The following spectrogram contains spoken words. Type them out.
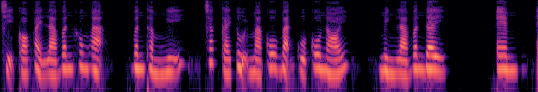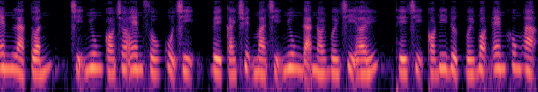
chị có phải là Vân không ạ? Vân thầm nghĩ, chắc cái tụi mà cô bạn của cô nói. Mình là Vân đây. Em, em là Tuấn, chị Nhung có cho em số của chị, về cái chuyện mà chị Nhung đã nói với chị ấy, thế chị có đi được với bọn em không ạ?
